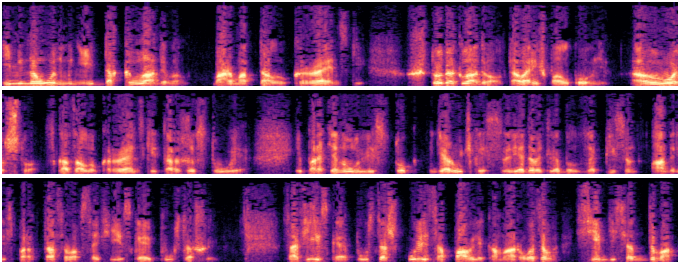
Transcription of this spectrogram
Именно он мне и докладывал, бормотал Украинский. Что докладывал, товарищ полковник? «А вот что», — сказал Украинский, торжествуя, и протянул листок, где ручкой следователя был записан адрес Протасова в Софийской пустоши. Софийская пустошь, улица Павлика Морозова, 72.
